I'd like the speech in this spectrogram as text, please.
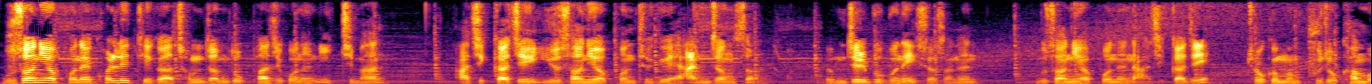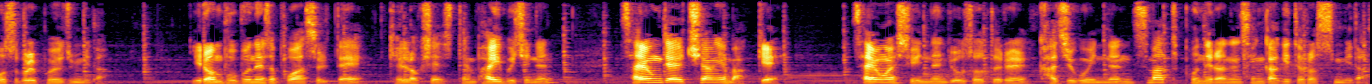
무선 이어폰의 퀄리티가 점점 높아지고는 있지만 아직까지 유선 이어폰 특유의 안정성, 음질 부분에 있어서는 무선 이어폰은 아직까지 조금은 부족한 모습을 보여줍니다. 이런 부분에서 보았을 때 갤럭시 S10 5G는 사용자의 취향에 맞게 사용할 수 있는 요소들을 가지고 있는 스마트폰이라는 생각이 들었습니다.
